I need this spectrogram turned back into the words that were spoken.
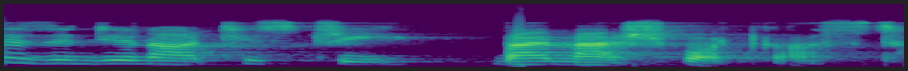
is Indian Art History by MASH Podcast.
